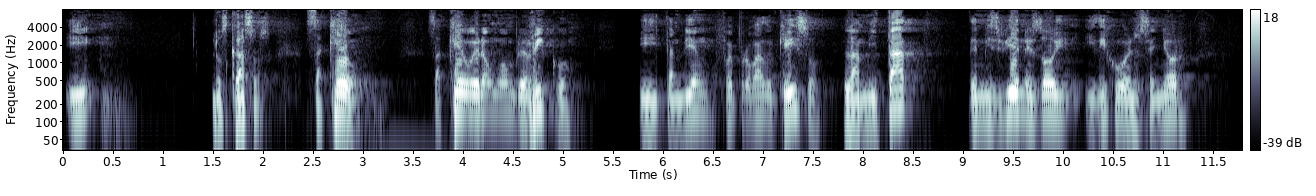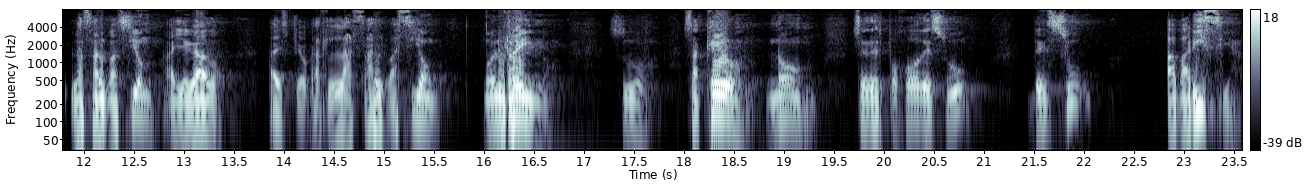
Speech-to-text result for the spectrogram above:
Y los casos, saqueo, saqueo era un hombre rico y también fue probado. ¿Qué hizo? La mitad de mis bienes doy y dijo el Señor, la salvación ha llegado a este hogar, la salvación, no el reino su saqueo no se despojó de su, de su avaricia.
